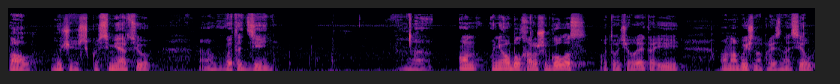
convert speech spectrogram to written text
пал мученическую смертью в этот день. Он, у него был хороший голос у этого человека, и он обычно произносил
